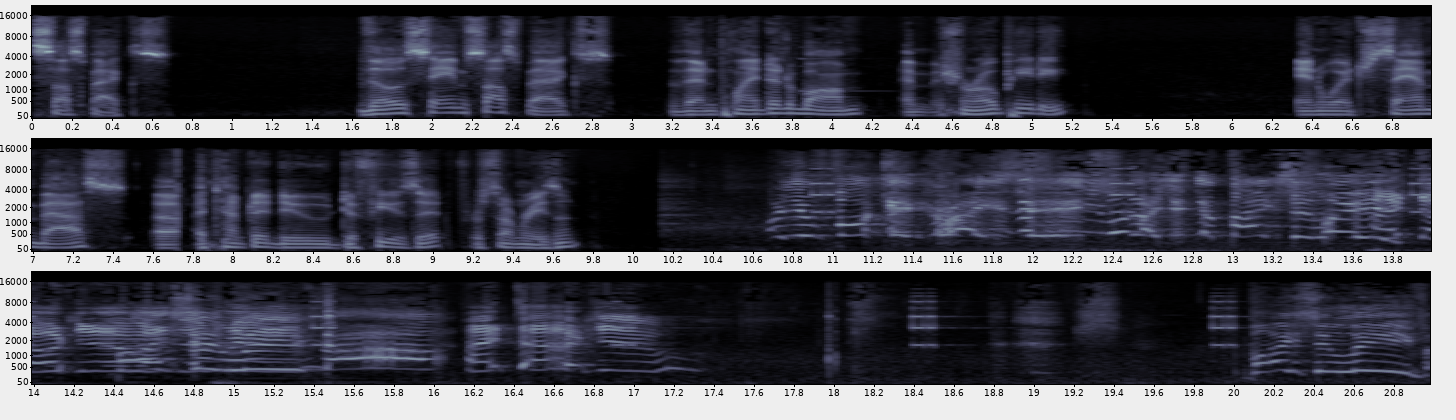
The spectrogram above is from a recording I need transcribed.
suspects. Those same suspects then planted a bomb at Mission Row PD, in which Sam Baas uh, attempted to defuse it for some reason. Are you fucking crazy? What are you, Bison leave? I told you. Bison leave now! I told you. Bison leave!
